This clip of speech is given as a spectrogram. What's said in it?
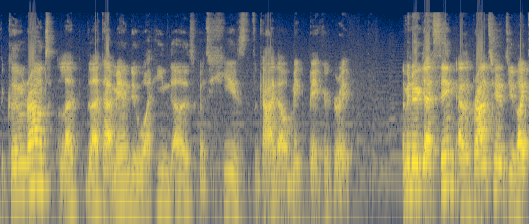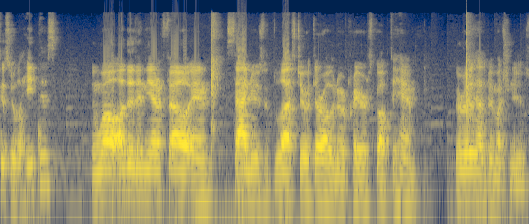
the Cleveland Browns, let let that man do what he does because he's the guy that will make Baker great. Let me know what you guys think. As a Browns fan, do you like this or hate this? And well, other than the NFL and sad news with Leicester with their owner, prayers go up to him. There really hasn't been much news.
